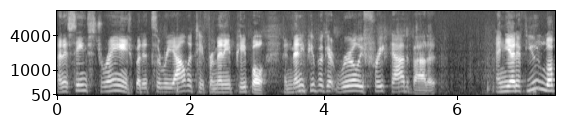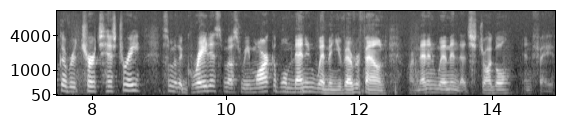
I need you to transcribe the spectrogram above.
And it seems strange, but it's a reality for many people. And many people get really freaked out about it. And yet, if you look over church history, some of the greatest, most remarkable men and women you've ever found are men and women that struggle in faith.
